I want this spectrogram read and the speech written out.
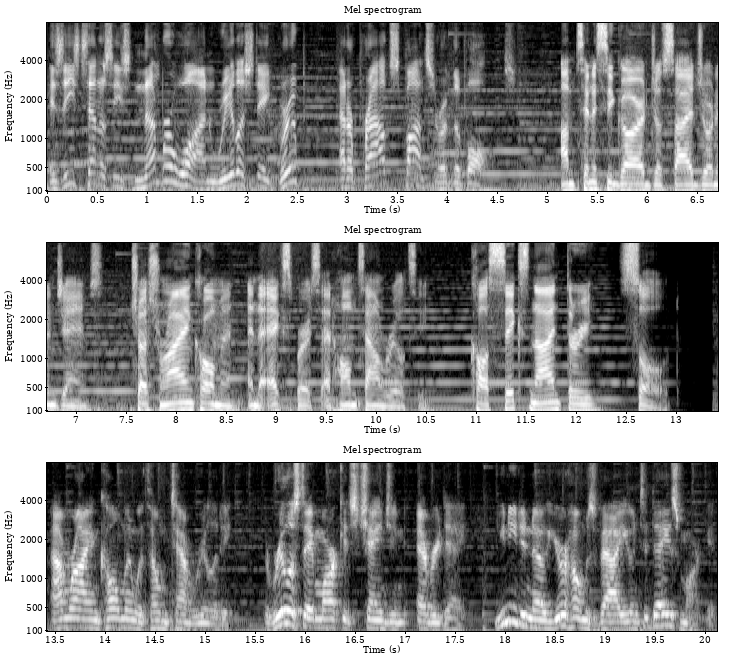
is East Tennessee's number one real estate group and a proud sponsor of the Vols. I'm Tennessee guard Josiah Jordan James. Trust Ryan Coleman and the experts at Hometown Realty. Call 693 SOLD. I'm Ryan Coleman with Hometown Realty. The real estate market's changing every day you need to know your home's value in today's market.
